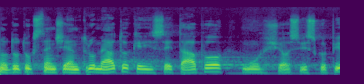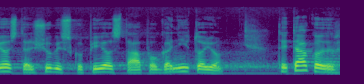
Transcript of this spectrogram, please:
nuo 2002 metų, kai jisai tapo mūsų šios viskupijos, telšių viskupijos, tapo ganytoju. Tai teko ir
